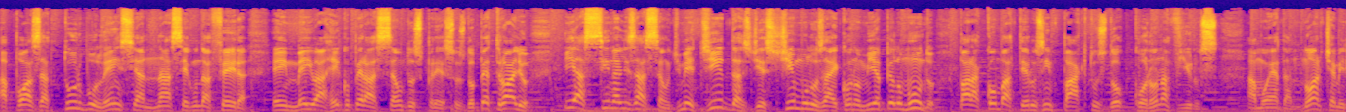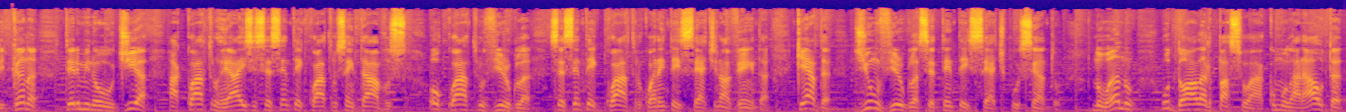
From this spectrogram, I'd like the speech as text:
após a turbulência na segunda-feira, em meio à recuperação dos preços do petróleo e a sinalização de medidas de estímulos à economia pelo mundo para combater os impactos do coronavírus. A moeda norte-americana terminou o dia a R$ 4,64, ou 4,6447 na venda, queda de 1,77%. No ano, o dólar passou passou a acumular alta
